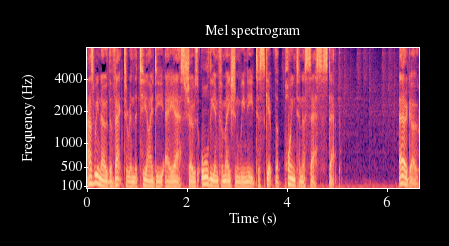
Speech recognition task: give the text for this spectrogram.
As we know, the vector in the TID AS shows all the information we need to skip the point and assess step. Ergo,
